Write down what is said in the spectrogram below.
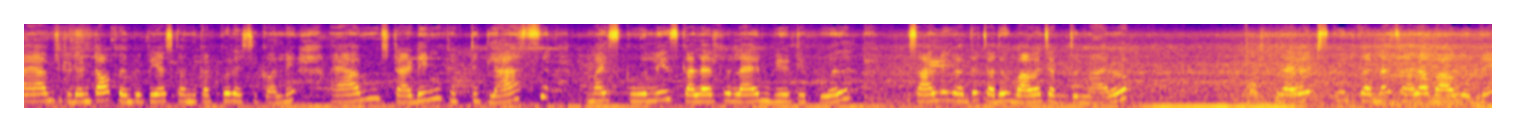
I am student of MPPS Kandikatku రెస్సి colony I am studying fifth class my school is colourful and beautiful సార్లు అయితే చదువు బాగా చెప్తున్నారు. ప్రైవేట్ స్కూల్ కన్నా చాలా బాగుంది.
